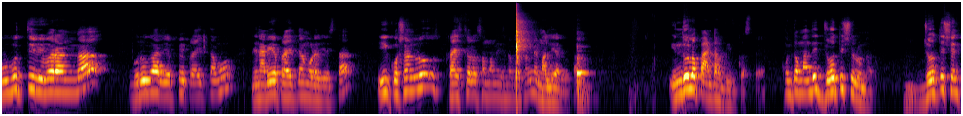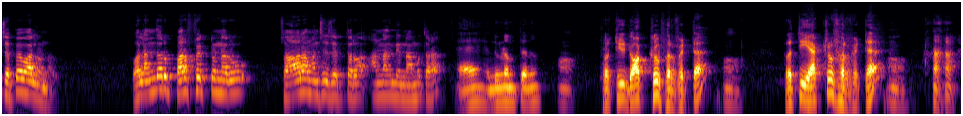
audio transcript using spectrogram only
పూర్తి వివరంగా గురుగారు చెప్పే ప్రయత్నము నేను అడిగే ప్రయత్నం కూడా చేస్తా. ఈ క్వశ్చన్లు క్రైస్తవులకు సంబంధించిన క్వశ్చన్ నేను మళ్ళీ అడుగుతాను హిందువుల పాయింట్ ఆఫ్ వ్యూకి వస్తాయి. కొంతమంది జ్యోతిష్యులు ఉన్నారు. జ్యోతిష్యం చెప్పే వాళ్ళు ఉన్నారు. వాళ్ళందరూ పర్ఫెక్ట్ ఉన్నారు. చాలా మంచిగా చెప్తారు అన్నది మీరు నమ్ముతారా? ఏ ఎందుకు నమ్ముతాను? ప్రతి డాక్టర్ పర్ఫెక్టా ప్రతి యాక్టర్ పర్ఫెక్టా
